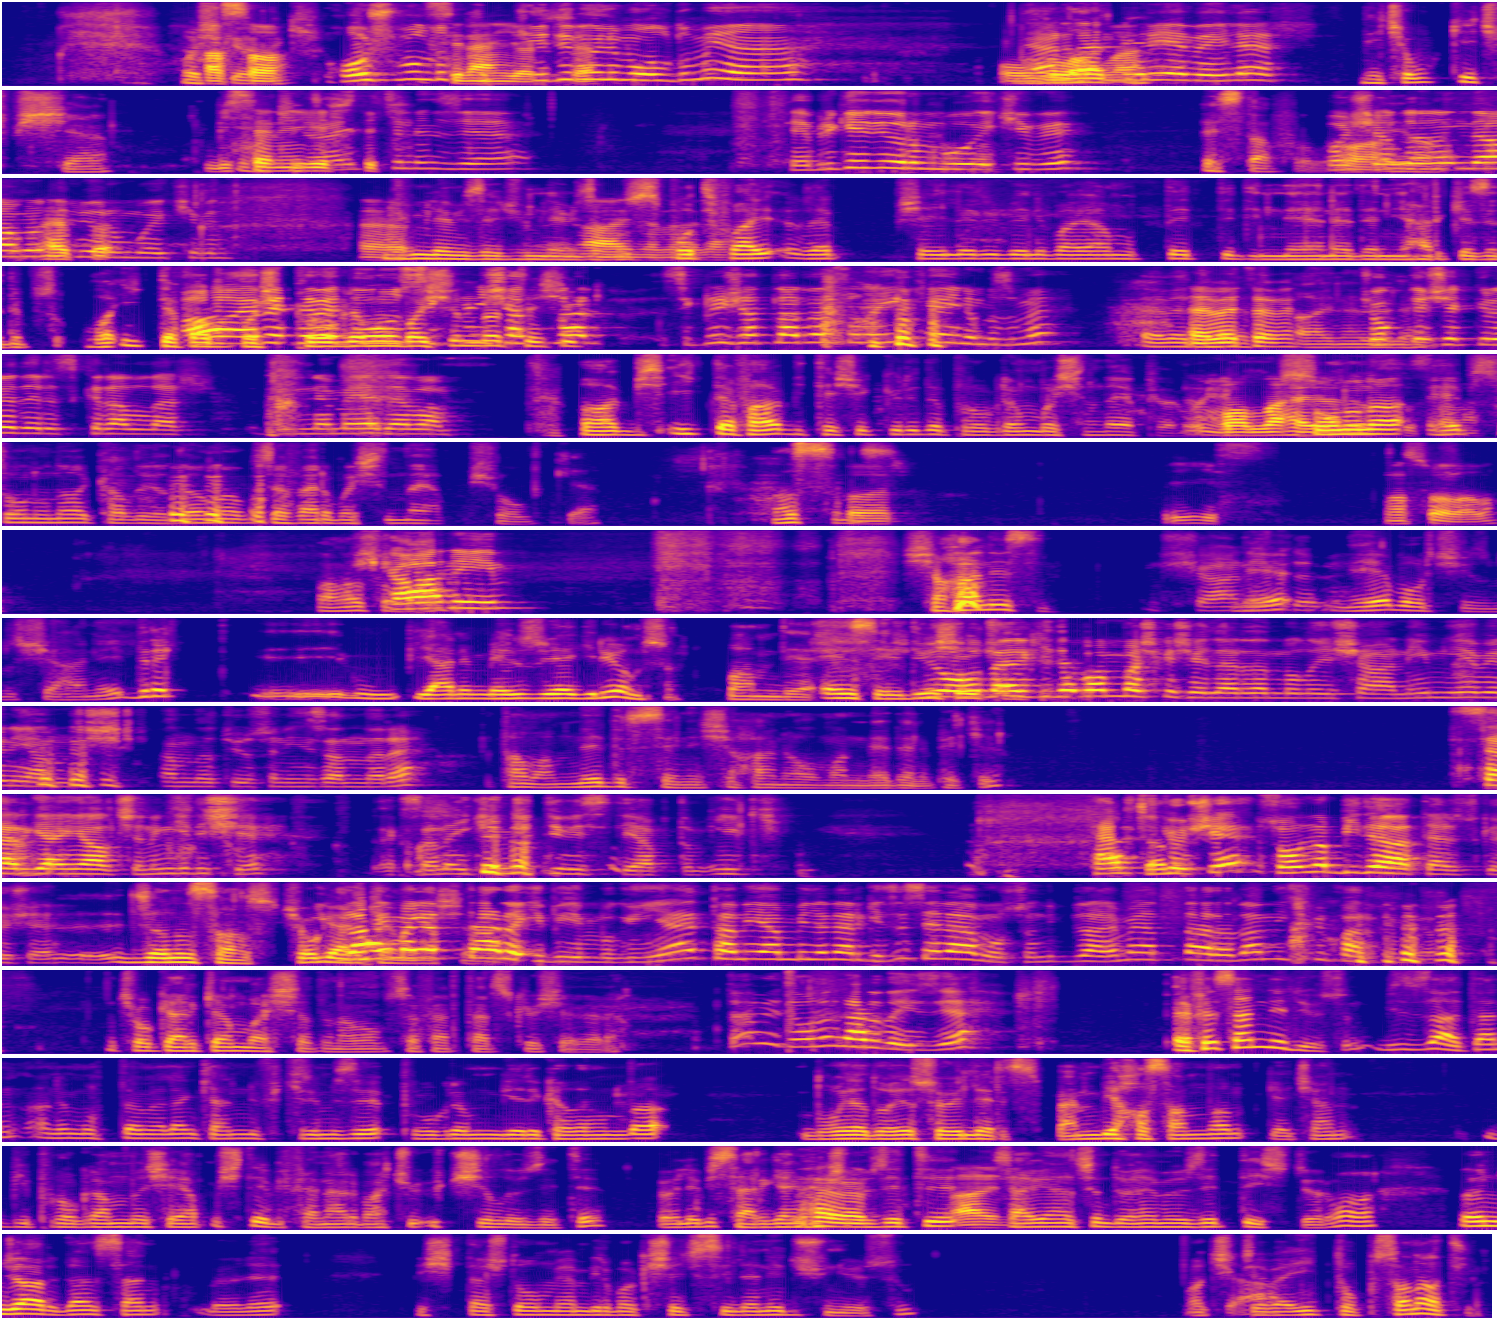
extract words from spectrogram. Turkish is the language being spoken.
Hoş Haso, gördük. Hoş bulduk. Sinan 47 Gökçe. bölüm oldu mu ya? Oldu Nereden valla. nereye beyler? Ne çabuk geçmiş ya. Bir seneyi geçtik. Gayetsiniz ya. Tebrik ediyorum bu ekibi. Estağfurullah. Başarılarının devamını Hep- diliyorum bu ekibin. Evet. Cümlemize cümlemize. Aynen Bu Spotify rap şeyleri beni bayağı mutlu etti dinleyene de herkese de. Ulan ilk defa Aa baş, evet evet programın o başında screenshotlar, teşekkür screenshotlardan sonra ilk yayınımız mı? Evet, Evet, evet. Aynen Çok öyle. teşekkür ederiz krallar. Dinlemeye devam. Abi biz ilk defa bir teşekkürü de programın başında yapıyorum. Vallahi helal sonuna olsun sana. hep sonuna kalıyordu ama bu sefer başında yapmış olduk ya. Nasılsınız? Doğru. İyiyiz. Nasıl olalım? Bana sor. Şahaneyim. Şahanesin. Şahaneyim Neye, tabii. neye borçluyuz bu şahaneyi? Direkt e, yani mevzuya giriyor musun? Bam diye. En sevdiğin Yo şey çünkü. belki de bambaşka şeylerden dolayı şahaneyim. Niye beni yanlış anlatıyorsun insanlara? Tamam nedir senin şahane olman nedeni peki? Sergen Yalçın'ın gidişi. Bak sana ikinci twist yaptım. İlk ters Canım- köşe sonra bir daha ters köşe. Ee, Canın sağ olsun. Çok İbrahim erken. Hayattara gibiyim bugün ya. Tanıyan bilen herkese selam olsun. İbrahim Hayattara'dan hiçbir farkım yok. Çok erken başladın ama bu sefer ters köşelere. Tabii de oralardayız ya. Efe sen ne diyorsun? Biz zaten hani muhtemelen kendi fikrimizi programın geri kalanında doya doya söyleriz. Ben bir Hasan'dan geçen bir programda şey yapmıştı ya bir Fenerbahçe 3 yıl özeti. Öyle bir Sergen Yalçın Evet, özeti, aynen. Sergen Yalçın dönemi özeti de istiyorum ama önce harbiden sen böyle Beşiktaş'ta olmayan bir bakış açısıyla ne düşünüyorsun? Açıkça Ya. ben ilk topu sana atayım.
